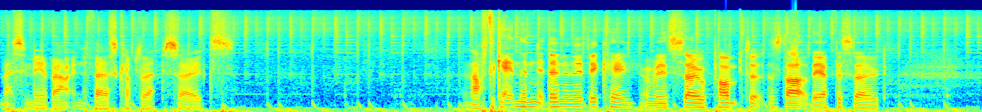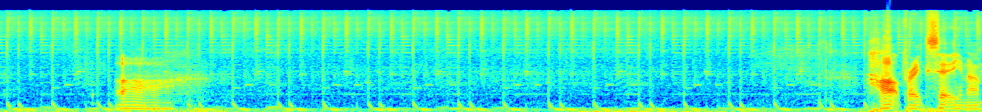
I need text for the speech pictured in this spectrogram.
messing me about in the first couple of episodes. And after getting the, the, the, the king, I mean so pumped at the start of the episode. Ah. Heartbreak City, man.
